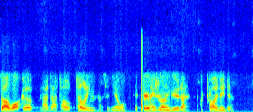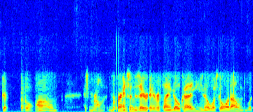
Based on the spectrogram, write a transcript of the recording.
So I walk up and I, I told told him I said, you know, if everything's running good, I, I probably need to go, home. I said, Branson, is everything okay? You know what's going on? What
